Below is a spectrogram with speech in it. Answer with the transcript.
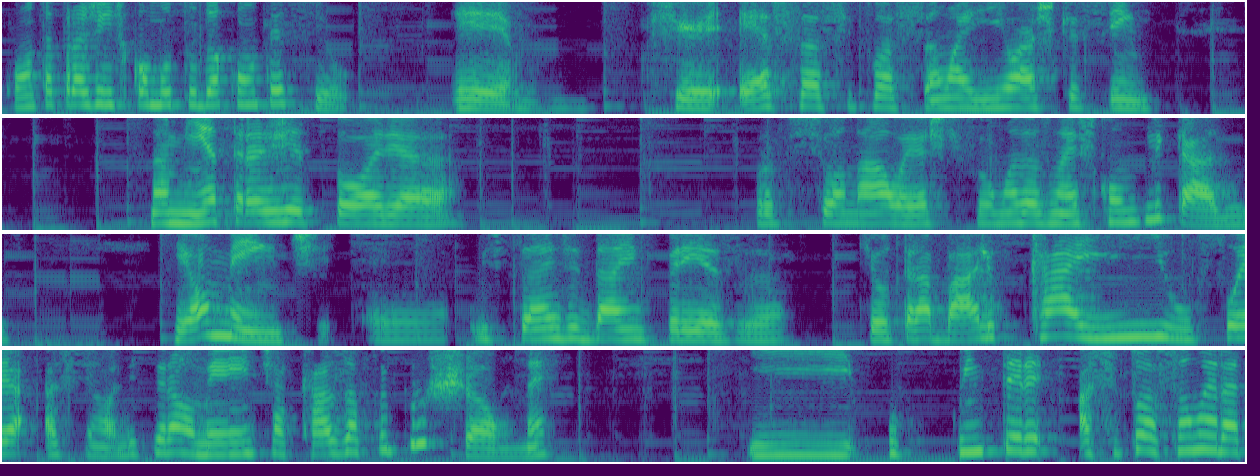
Conta para gente como tudo aconteceu. É, Fer, essa situação aí, eu acho que assim, na minha trajetória profissional, eu acho que foi uma das mais complicadas. Realmente, é, o stand da empresa que eu trabalho caiu, foi assim, ó, literalmente a casa foi pro chão, né? E o, a situação era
